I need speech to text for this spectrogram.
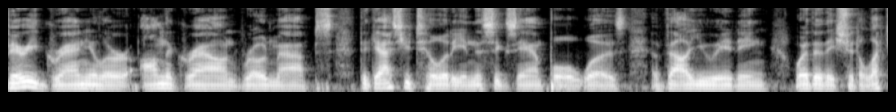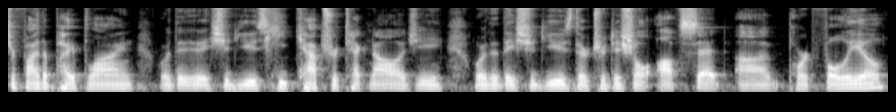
very granular, on the ground roadmaps. The gas utility in this example was evaluating whether they should electrify the pipeline, whether they should use heat capture technology, whether they should use their traditional offset uh, portfolio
